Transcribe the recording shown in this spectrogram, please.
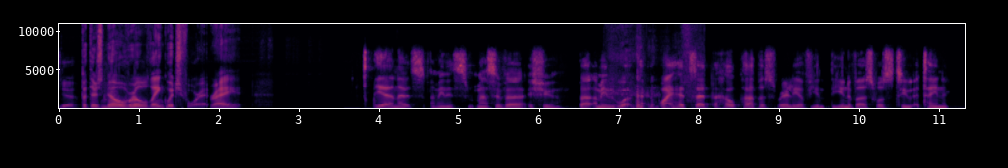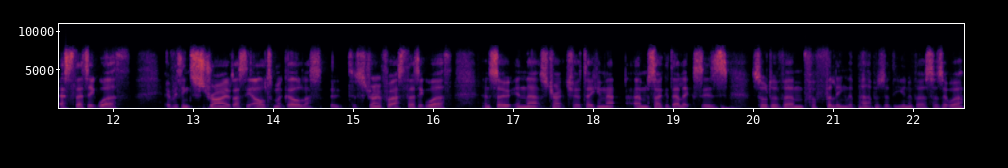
Yeah. but there's no Well, real language for it, right? Yeah, no, it's. I mean, it's massive uh, issue. But I mean, what Whitehead said, the whole purpose really of un- the universe was to attain aesthetic worth. Everything strives. That's the ultimate goal. That's uh, to strive for aesthetic worth. And so, in that structure, taking that um, psychedelics is sort of um, fulfilling the purpose of the universe, as it were.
